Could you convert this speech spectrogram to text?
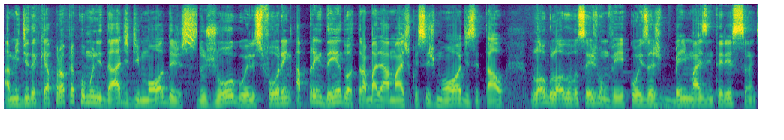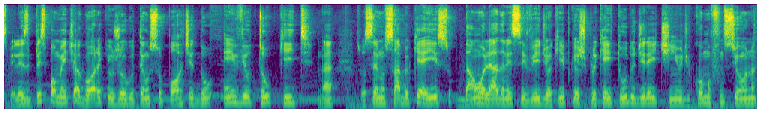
à medida que a própria comunidade de modders do jogo eles forem aprendendo a trabalhar mais com esses mods e tal. Logo logo vocês vão ver coisas bem mais interessantes, beleza? Principalmente agora que o jogo tem o suporte do Envil Toolkit, né? Se você não sabe o que é isso, dá uma olhada nesse vídeo aqui porque eu expliquei tudo direitinho de como funciona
